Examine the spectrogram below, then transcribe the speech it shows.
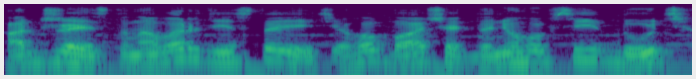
А Джейс то на варді стоїть, його бачать, до нього всі йдуть.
